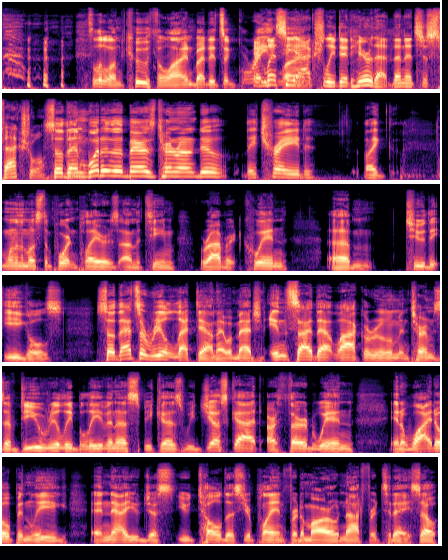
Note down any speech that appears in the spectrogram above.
it's a little uncouth a line, but it's a great. Unless line. he actually did hear that, then it's just factual. So then, what do the Bears turn around and do? They trade like one of the most important players on the team, Robert Quinn. Um, to the Eagles. So that's a real letdown, I would imagine, inside that locker room in terms of do you really believe in us? Because we just got our third win in a wide open league, and now you just you told us you're playing for tomorrow, not for today. So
